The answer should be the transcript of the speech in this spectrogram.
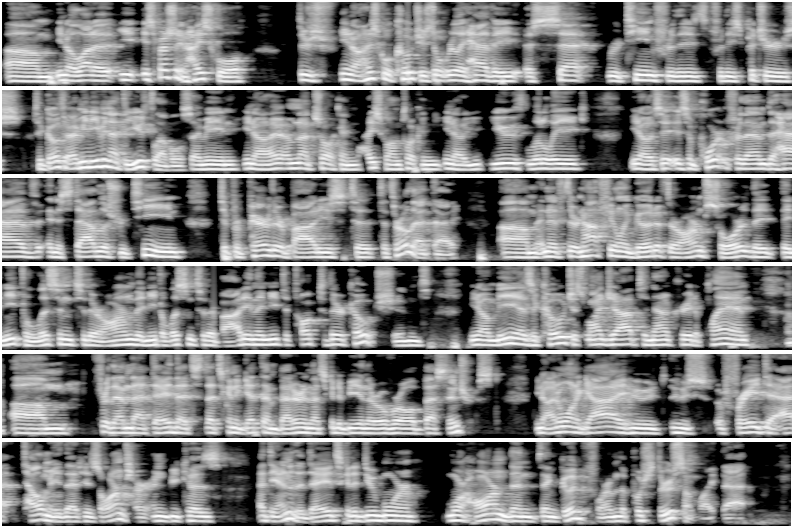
um, you know, a lot of especially in high school, there's you know high school coaches don't really have a, a, set routine for these for these pitchers to go through. I mean, even at the youth levels. I mean, you know, I, am not talking high school. I'm talking you know youth, little league. You know, it's it's important for them to have an established routine to prepare their bodies to to throw that day. Um, and if they're not feeling good, if their arm's sore, they, they need to listen to their arm, they need to listen to their body, and they need to talk to their coach. And, you know, me as a coach, it's my job to now create a plan um, for them that day that's that's going to get them better and that's going to be in their overall best interest. You know, I don't want a guy who who's afraid to at, tell me that his arm's hurting because at the end of the day, it's going to do more more harm than than good for him to push through something like that.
